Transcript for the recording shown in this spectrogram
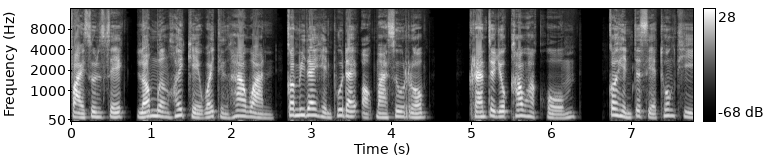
ฝ่ายซุนเซ็กล้อมเมืองห้อยเขไว้ถึงห้าวัน ก็ไม่ได้เห็นผู้ใดออกมาสู้รบ ครั้นจะยกเข้าหักโหม ก็เห็นจะเสียท่วงที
